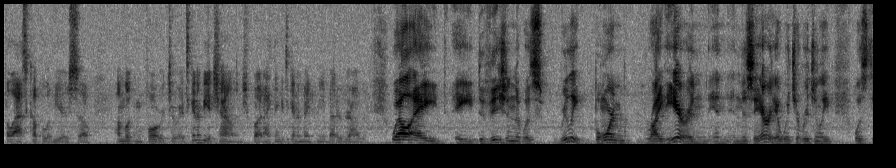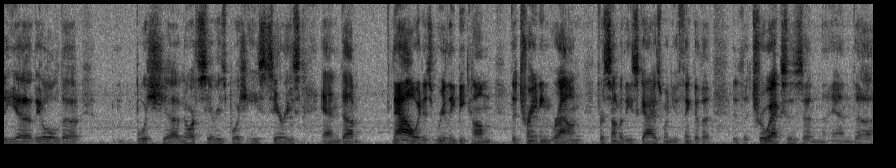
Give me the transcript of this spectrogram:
the last couple of years. So I'm looking forward to it. It's going to be a challenge, but I think it's going to make me a better driver. Well, a, a division that was really born right here in, in, in this area, which originally was the, uh, the old uh, Busch uh, North Series, Busch East Series, and um, now it has really become the training ground for some of these guys when you think of the, the Truexes and, and uh,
